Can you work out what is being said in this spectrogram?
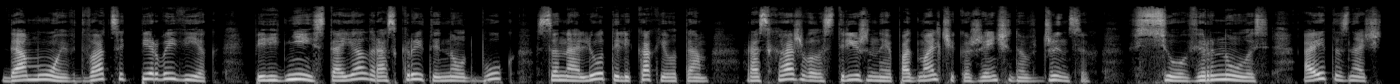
Домой, в 21 век. Перед ней стоял раскрытый ноутбук, сонолет или как его там, расхаживала стриженная под мальчика женщина в джинсах. Все, вернулась. А это значит,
